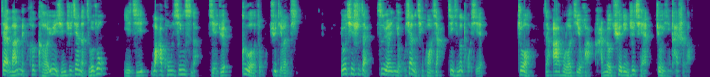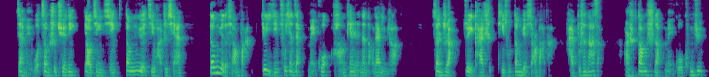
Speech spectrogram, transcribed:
在完美和可运行之间的折中，以及挖空心思的解决各种具体问题。尤其是在资源有限的情况下进行的妥协，这在阿波罗计划还没有确定之前就已经开始了。在美国正式确定要进行登月计划之前，登月的想法就已经出现在美国航天人的脑袋里面了。甚至啊，最开始提出登月想法的还不是 NASA，而是当时的美国空军。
